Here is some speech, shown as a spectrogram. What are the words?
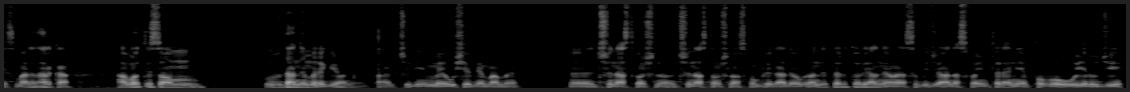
jest marynarka, a WOTy są w danym regionie, tak? Czyli my u siebie mamy e, 13, Ślą- 13 Śląską Brygadę Obrony Terytorialnej, ona sobie działa na swoim terenie, powołuje ludzi,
